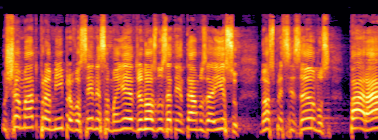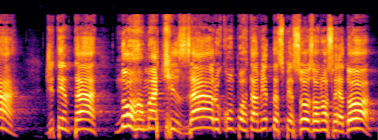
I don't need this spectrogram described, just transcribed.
O chamado para mim e para você nessa manhã é de nós nos atentarmos a isso. Nós precisamos parar de tentar normatizar o comportamento das pessoas ao nosso redor.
